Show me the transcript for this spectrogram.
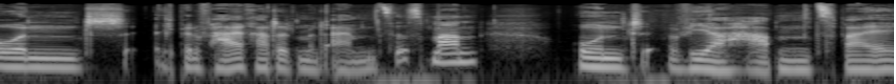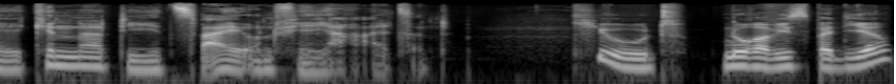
Und ich bin verheiratet mit einem Cis-Mann und wir haben zwei Kinder, die zwei und vier Jahre alt sind. Cute. Nora, wie ist es bei dir?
